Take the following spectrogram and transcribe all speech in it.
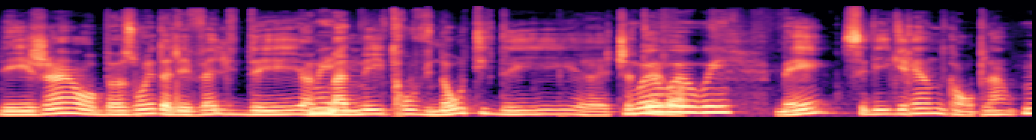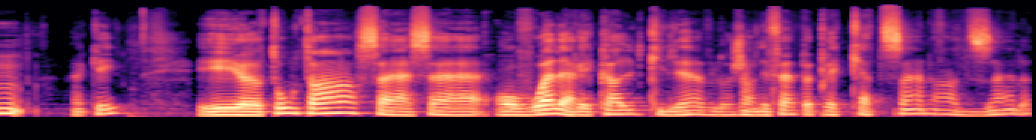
Les gens ont besoin d'aller valider. Un Oui. moment donné, ils trouvent une autre idée, euh, etc. Oui, oui, oui. Mais c'est des graines qu'on plante. Mm. OK? Et euh, tôt ou tard, ça, ça, on voit la récolte qui lève. là. J'en ai fait à peu près 400 là, en 10 ans. Là.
